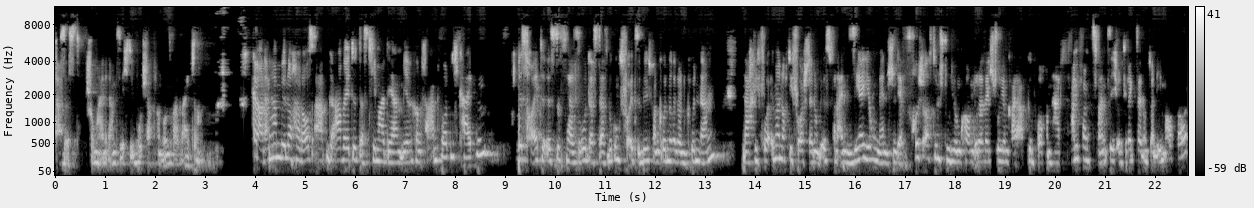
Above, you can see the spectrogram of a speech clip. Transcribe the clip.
Das ist schon mal eine ganz wichtige Botschaft von unserer Seite. Genau, dann haben wir noch herausgearbeitet das Thema der mehreren Verantwortlichkeiten. Bis heute ist es ja so, dass das wirkungsvollste Bild von Gründerinnen und Gründern nach wie vor immer noch die Vorstellung ist von einem sehr jungen Menschen, der frisch aus dem Studium kommt oder sein Studium gerade abgebrochen hat, Anfang 20 und direkt sein Unternehmen aufbaut.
